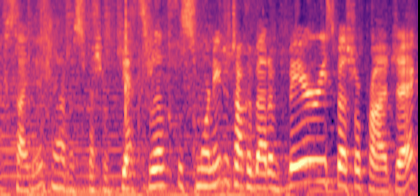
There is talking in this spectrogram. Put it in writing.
excited to have a special guest with us this morning to talk about a very special project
